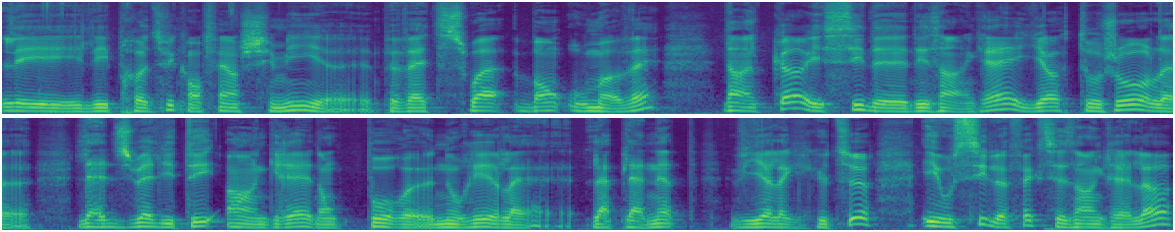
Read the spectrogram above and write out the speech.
les, produits qu'on fait en chimie euh, peuvent être soit bons ou mauvais. Dans le cas ici des engrais, il y a toujours la dualité engrais, donc pour euh, nourrir la, planète via l'agriculture, et aussi le fait que ces engrais-là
